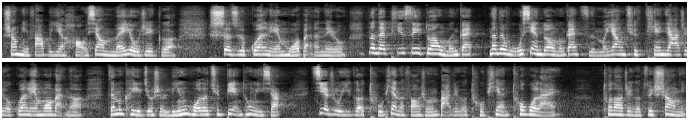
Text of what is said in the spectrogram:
商品发布页，好像没有这个设置关联模板的内容。那在 PC 端我们该，那在无线端我们该怎么样去添加这个关联模板呢？咱们可以就是灵活的去变通一下。借助一个图片的方式，我们把这个图片拖过来，拖到这个最上面。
